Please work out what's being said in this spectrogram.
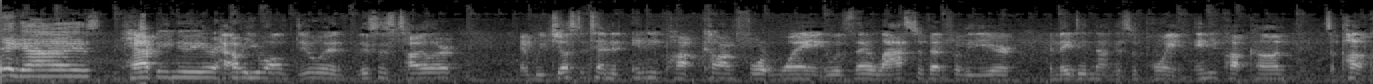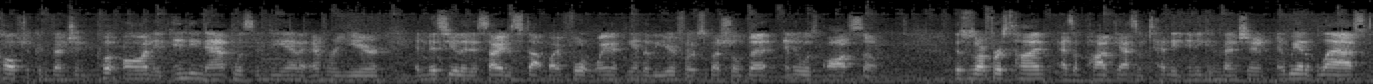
Hey guys! Happy New Year! How are you all doing? This is Tyler, and we just attended Indy PopCon Fort Wayne. It was their last event for the year, and they did not disappoint. Indy PopCon is a pop culture convention put on in Indianapolis, Indiana every year, and this year they decided to stop by Fort Wayne at the end of the year for a special event, and it was awesome. This was our first time as a podcast attending any convention, and we had a blast.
